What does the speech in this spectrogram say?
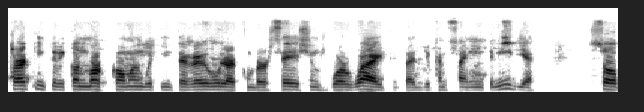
starting to become more common within the regular conversations worldwide that you can find in the media. So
